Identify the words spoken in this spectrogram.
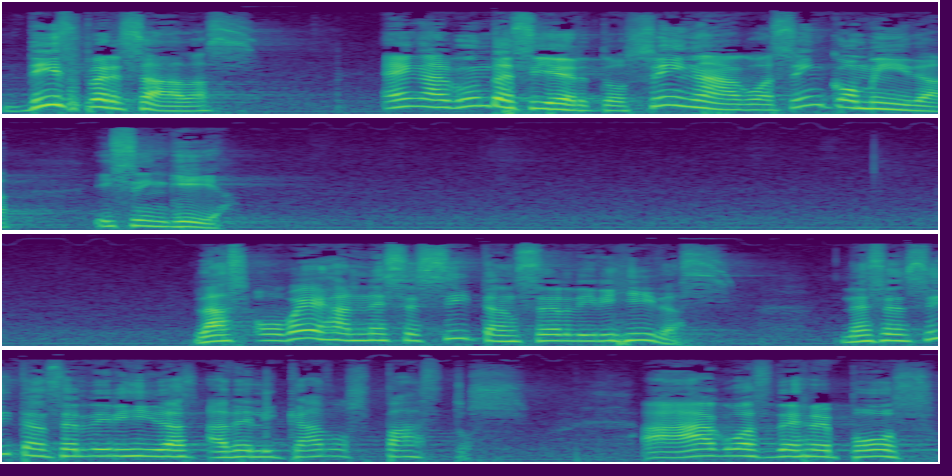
dispersadas en algún desierto, sin agua, sin comida y sin guía. Las ovejas necesitan ser dirigidas, necesitan ser dirigidas a delicados pastos, a aguas de reposo,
